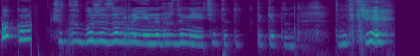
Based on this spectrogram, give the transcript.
Пока. Що це боже за гра? Я не розумію, що це тут таке там, там таке.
